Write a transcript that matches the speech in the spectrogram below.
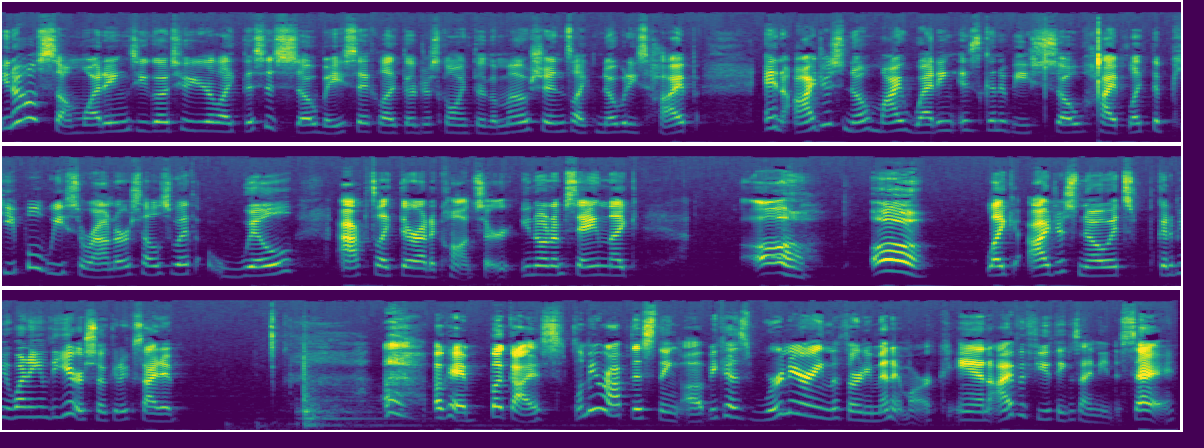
you know how some weddings you go to, you're like, this is so basic, like they're just going through the motions, like nobody's hype. And I just know my wedding is gonna be so hype. Like the people we surround ourselves with will act like they're at a concert. You know what I'm saying? Like, oh, oh, like I just know it's gonna be wedding of the year, so get excited. okay, but guys, let me wrap this thing up because we're nearing the 30 minute mark and I have a few things I need to say.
